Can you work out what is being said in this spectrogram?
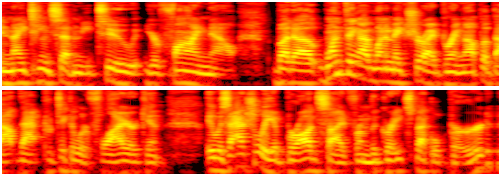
in 1972. You're fine now. But uh, one thing I want to make sure I bring up about that particular flyer, Kim, it was actually a broadside from the Great Speckled Bird.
